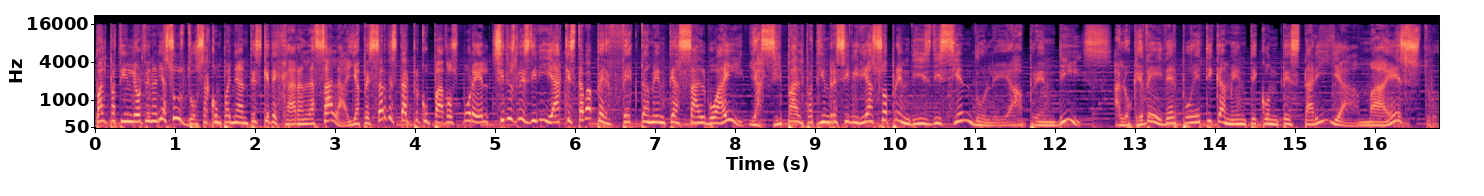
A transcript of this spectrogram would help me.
Palpatine le ordenaría a sus dos acompañantes que dejaran la sala, y a pesar de estar preocupados por él, Sidious les diría que estaba perfectamente a salvo ahí, y así Palpatine recibiría a su aprendiz diciéndole aprendiz, a lo que Vader poéticamente contestaría, maestro,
